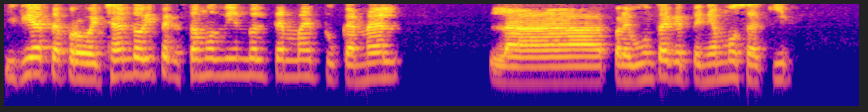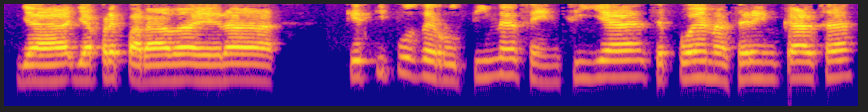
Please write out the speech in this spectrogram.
y fíjate, aprovechando ahorita que estamos viendo el tema de tu canal, la pregunta que teníamos aquí ya, ya preparada era qué tipos de rutinas sencillas se pueden hacer en casa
